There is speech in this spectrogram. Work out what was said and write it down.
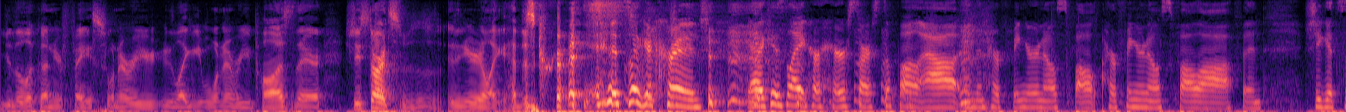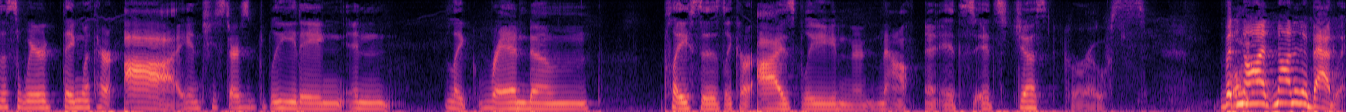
You the look on your face whenever you like whenever you pause there. She starts, and you're like head to scratch. it's like a cringe. Yeah, because like her hair starts to fall out, and then her fingernails fall. Her fingernails fall off, and she gets this weird thing with her eye, and she starts bleeding in like random places. Like her eyes bleed and her mouth. and It's it's just gross, but not not in a bad way.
